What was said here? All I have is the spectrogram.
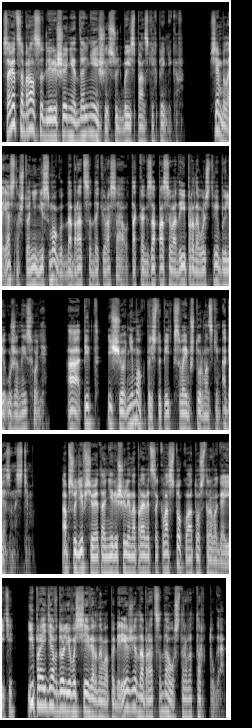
Совет собрался для решения дальнейшей судьбы испанских пленников. Всем было ясно, что они не смогут добраться до Кюрасао, так как запасы воды и продовольствия были уже на исходе. А Пит еще не мог приступить к своим штурманским обязанностям. Обсудив все это, они решили направиться к востоку от острова Гаити и, пройдя вдоль его северного побережья, добраться до острова Тартуга.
